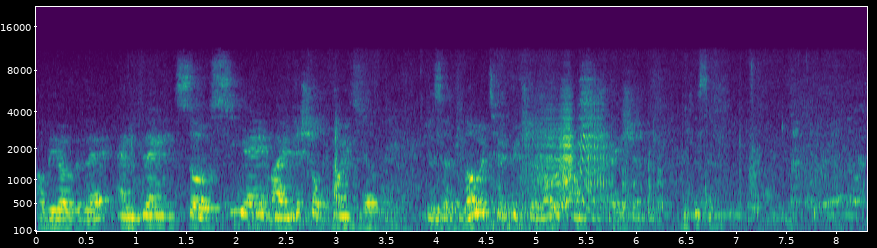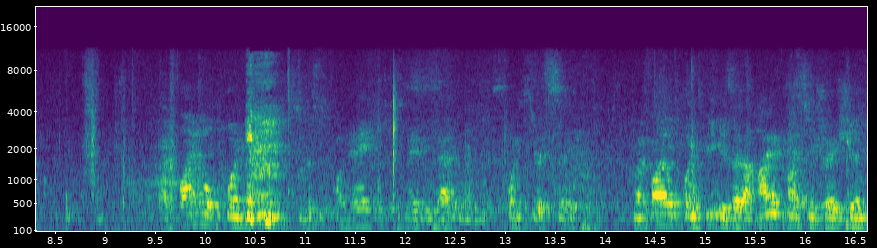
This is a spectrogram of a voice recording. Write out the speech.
I'll be over there. And then, so CA, my initial point is at lower temperature, lower concentration. My final point B, so this is point A, is maybe that point C. My final point B is at a higher concentration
